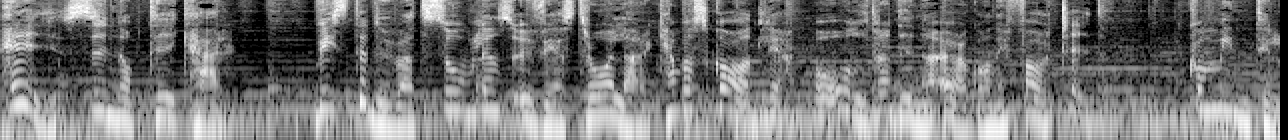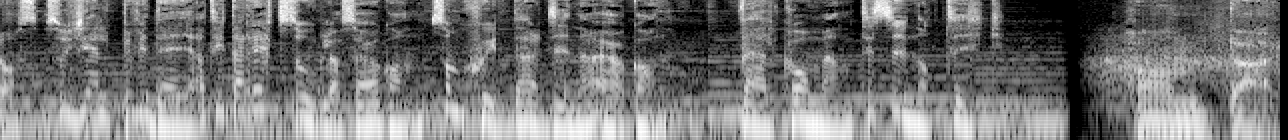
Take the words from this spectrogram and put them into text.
Hej, Synoptik här. Visste du att solens UV-strålar kan vara skadliga och åldra dina ögon i förtid? Kom in till oss så hjälper vi dig att hitta rätt solglasögon som skyddar dina ögon. Välkommen till Synoptik. Han där.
